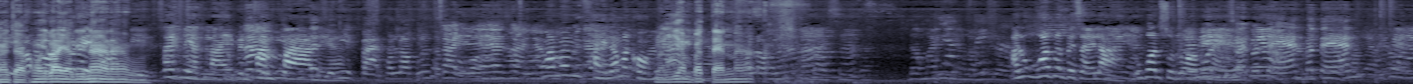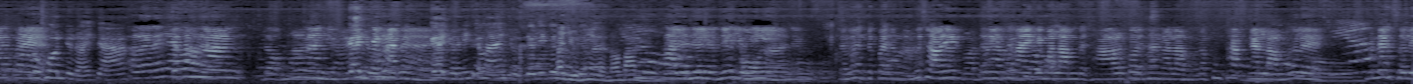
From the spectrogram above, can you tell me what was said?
มาจากห้วยไร่อารีนานะครับผมไส้เนียนลายเป็นฟันปลาถ้าเนี่จะยมีดปาดเขาล็อกแล้วเขาใส่แล้วใส่แล้วมันมันใส่แล้วมันออกไม่มาได้ เยี่ยมป้าแตนนะฮะดอกไม้ที่ยังเราไม่ได้ อะลุงพ่นมันไปใส่หล่ะลุงพ่นสุดหล่อไปไหนใช้ป้าแตนป้าแตนแฟนแฟทุกคนอยู่ไหนจ๊ะอะไรนะจะทำงานดอกไม้อยู่แกอยู่นี่แกอยู่นี่ใช่ไหมอยู่เดี๋ยวนี้ก็ก็อยู่นี่แหละเนาะบ้านนี้อยู่นี่นี่อยู่นี่แต่ว่าจะไปทำงานเมื่อเช้านี่มีทนายแกมาลำแต่เช้าแล้วก็ทำงานลำแล้วเพิ่งพักงานลำก็เลยมานั่งเสล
